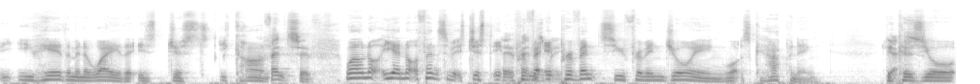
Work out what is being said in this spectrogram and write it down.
You hear them in a way that is just you can't offensive. Well, not yeah, not offensive. It's just it, it, preve- it prevents you from enjoying what's happening because yes. you're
